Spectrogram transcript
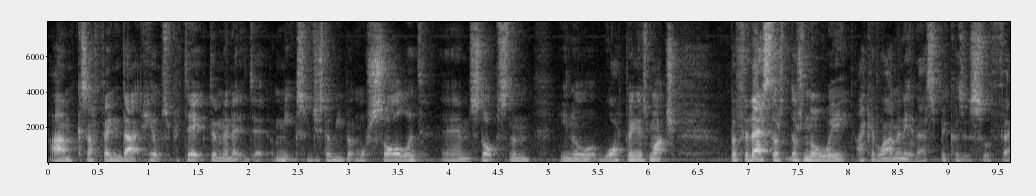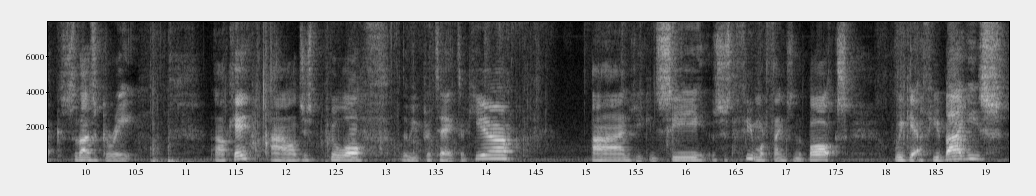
because um, I find that helps protect them and it, it, makes them just a wee bit more solid, um, stops them, you know, warping as much. But for this, there's, there's no way I could laminate this because it's so thick. So that's great. Okay, I'll just pull off the wee protector here, and you can see there's just a few more things in the box. We get a few baggies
